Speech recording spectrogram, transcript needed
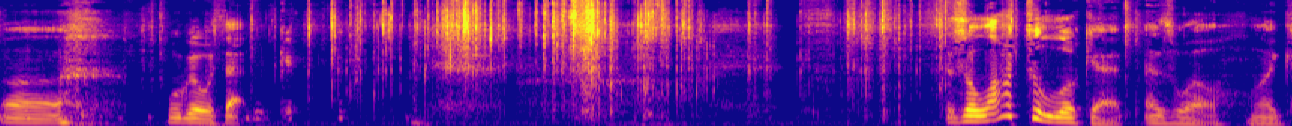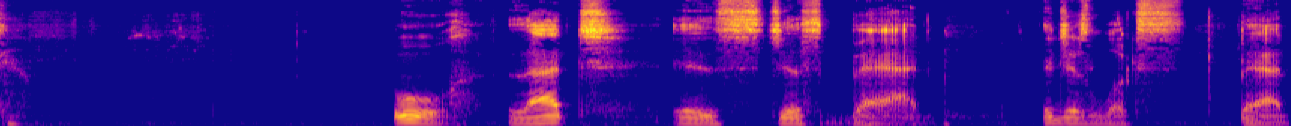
Uh, we'll go with that. Okay. There's a lot to look at as well. Like, ooh, that is just bad. It just looks bad.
